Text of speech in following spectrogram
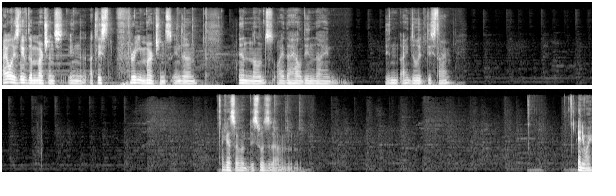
I always leave the merchants in at least three merchants in the end nodes. Why the hell didn't I didn't I do it this time? I guess I would, this was um, anyway.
